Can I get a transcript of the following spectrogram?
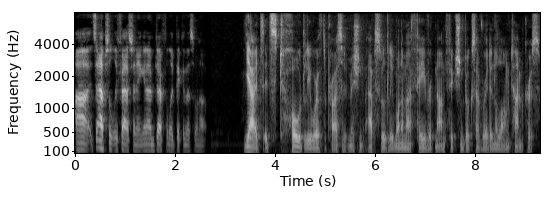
Uh, it's absolutely fascinating, and I'm definitely picking this one up yeah, it's it's totally worth the price of admission. Absolutely one of my favorite nonfiction books I've read in a long time, Kris.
